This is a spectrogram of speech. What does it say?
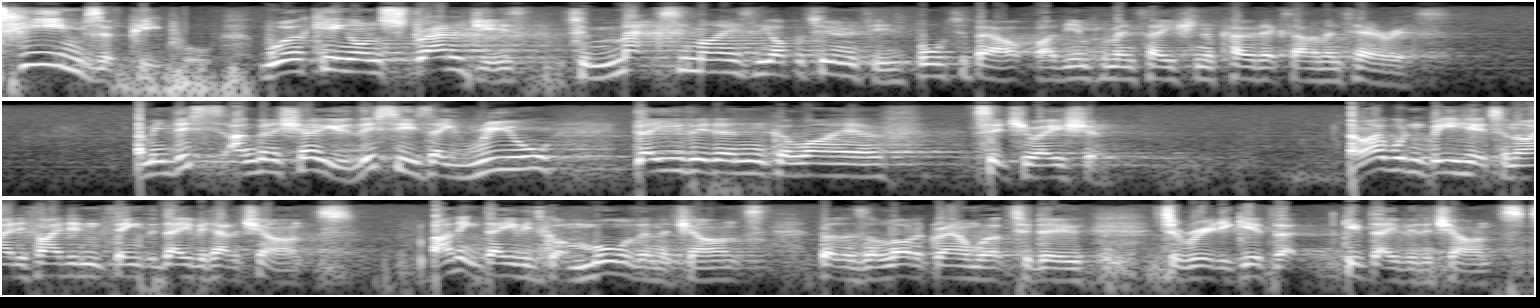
teams of people, working on strategies to maximize the opportunities brought about by the implementation of Codex Alimentarius. I mean, this, I'm going to show you, this is a real David and Goliath situation. And I wouldn't be here tonight if I didn't think that David had a chance. I think David's got more than a chance, but there's a lot of groundwork to do to really give, that, give David a chance.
